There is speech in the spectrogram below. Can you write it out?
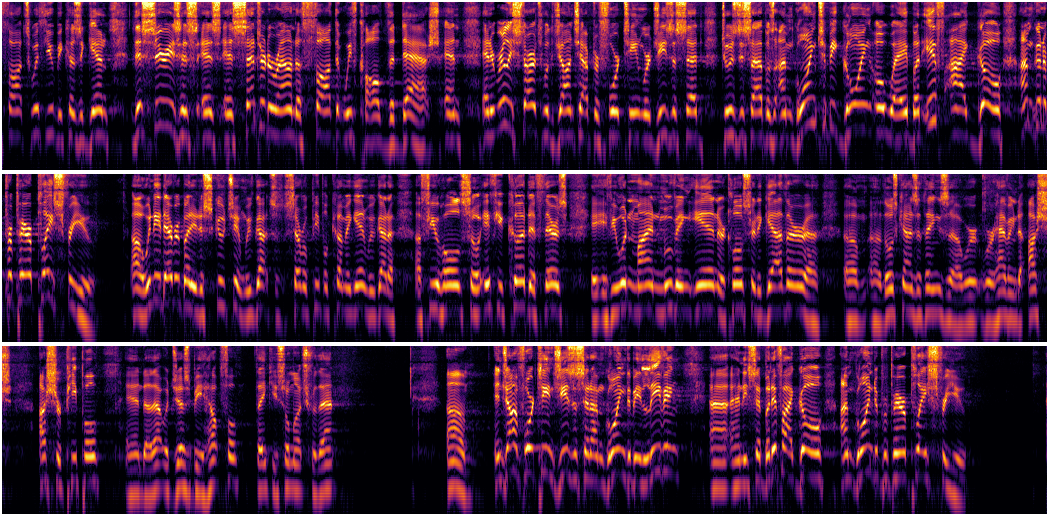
of thoughts with you because, again, this series is, is, is, centered around a thought that we've called the dash. And, and it really starts with John chapter 14, where Jesus said to his disciples, I'm going to be going away, but if I go, I'm going to prepare a place for you. Uh, we need everybody to scooch in. We've got several people coming in. We've got a, a, few holes. So if you could, if there's, if you wouldn't mind moving in or closer together, uh, um, uh, those kinds of things, uh, we're, we're having to ush usher people, and uh, that would just be helpful. Thank you so much for that. Um, in John 14, Jesus said, I'm going to be leaving. Uh, and he said, But if I go, I'm going to prepare a place for you.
